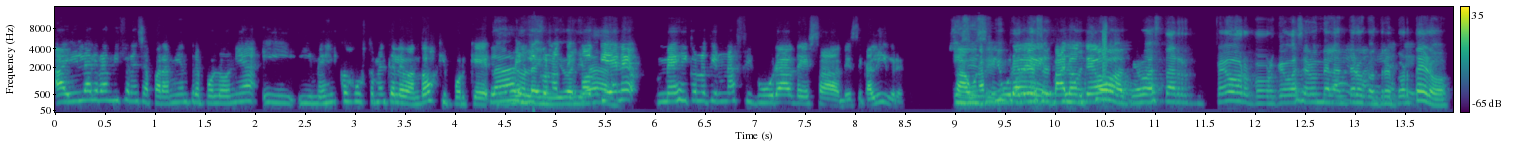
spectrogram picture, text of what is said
ahí la gran diferencia para mí entre Polonia y, y México es justamente Lewandowski, porque Claro, la México, no, no tiene, México no tiene una figura de, esa, de ese calibre. O sea, si una sí, figura de balón de oro. que va a estar peor porque va a ser un delantero contra el portero.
